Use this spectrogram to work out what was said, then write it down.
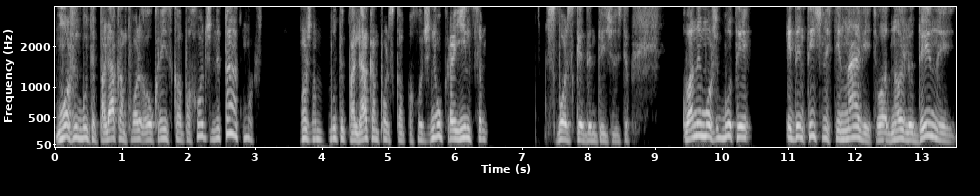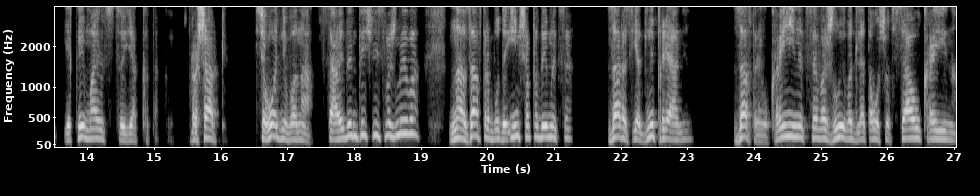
Може бути поляком українського походження? Не так можна. Можна бути поляком польського походження, українцем з польською ідентичністю. Вони можуть бути ідентичності навіть у одної людини, які мають це як так, прошарки. Сьогодні вона ця ідентичність важлива, на завтра буде інша подиметься. Зараз я дніпрянин, завтра я українець, це важливо для того, щоб вся Україна.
